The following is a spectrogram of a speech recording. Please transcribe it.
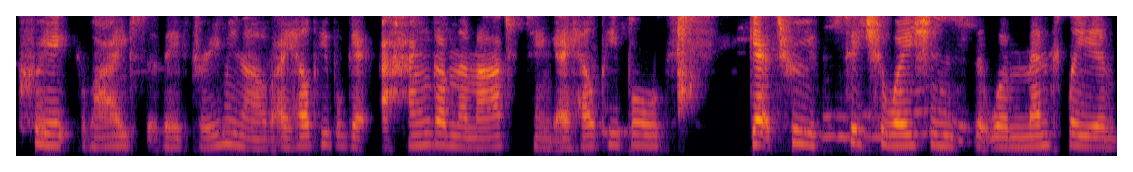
create lives that they're dreaming of. I help people get a hang on their marketing. I help people get through situations that were mentally and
